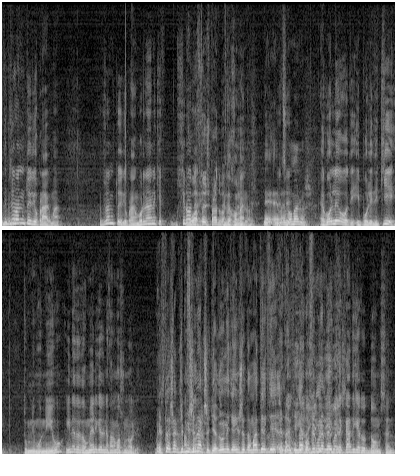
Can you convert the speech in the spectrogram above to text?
Δεν ξέρω αν είναι το ίδιο πράγμα. Δεν ξέρω αν είναι το ίδιο πράγμα. Μπορεί να είναι και χειρότερο. Εγώ αυτό Ενδεχομένως. Ναι, ε, Εγώ λέω ότι η πολιτική του μνημονίου είναι δεδομένη και την εφαρμόσουν όλοι. Εκτό αν ξυπνήσουν έξω και δουν και ανοίξουν τα μάτια και να αποφύγουν κάτι. κάτι για τον Τόμσεν.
